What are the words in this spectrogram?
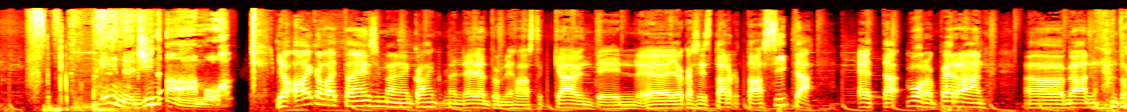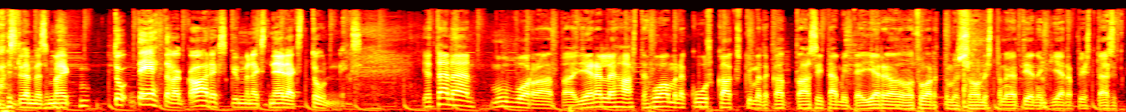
Energin aamu. Ja aika laittaa ensimmäinen 24 tunnin haaste käyntiin, eh, joka siis tarkoittaa sitä, että vuoron perään eh, me annetaan toisillemme semmoinen tehtävä 84 tunniksi. Ja tänään mun vuoro antaa Jerelle haaste. Huomenna 6.20 katsotaan sitä, miten Jere on suorittamisessa onnistunut. Ja tietenkin Jere pistää sitten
